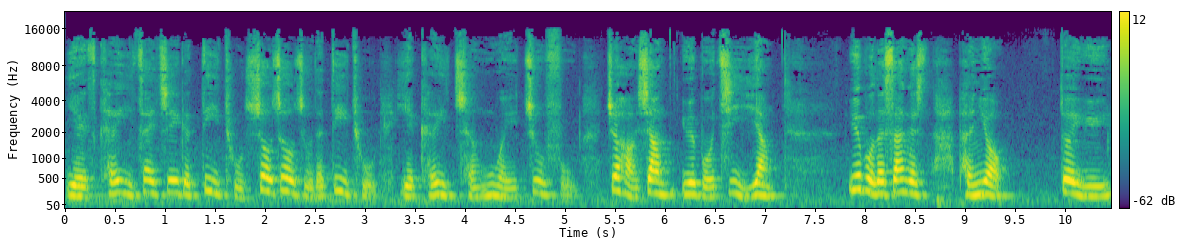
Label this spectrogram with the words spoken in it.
也可以在这个地土受咒诅的地土，也可以成为祝福。就好像约伯记一样，约伯的三个朋友。对于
